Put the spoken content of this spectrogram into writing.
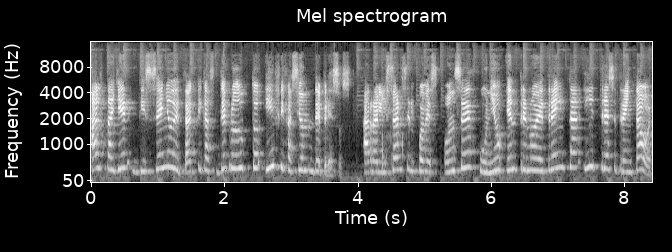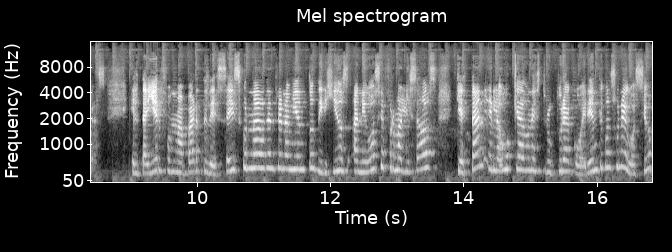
al taller Diseño de Tácticas de Producto y Fijación de Precios, a realizarse el jueves 11 de junio entre 9.30 y 13.30 horas. El taller forma parte de seis jornadas de entrenamiento dirigidos a negocios formalizados que están en la búsqueda de una estructura coherente con su negocio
